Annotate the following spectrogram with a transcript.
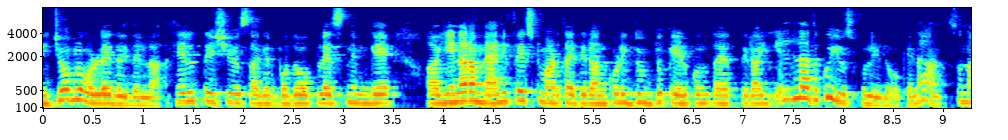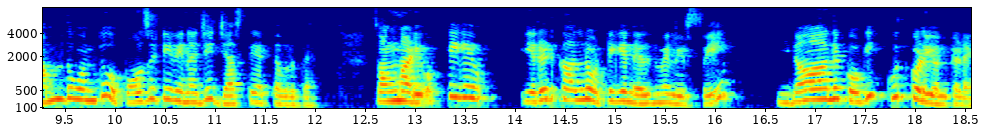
ನಿಜವಾಗ್ಲೂ ಒಳ್ಳೆಯದು ಇದೆಲ್ಲ. ಹೆಲ್ತ್ ಇಶ್ಯೂಸ್ ಆಗಿರ್ಬೋದು ಪ್ಲಸ್ ನಿಮಗೆ ಏನಾರ ಮ್ಯಾನಿಫೆಸ್ಟ್ ಮಾಡ್ತಾ ಇದ್ದೀರಾ ಅಂದ್ಕೊಳ್ಳಿ ದುಡ್ಡು ಕೇಳ್ಕೊತಾ ಇರ್ತೀರಾ, ಎಲ್ಲದಕ್ಕೂ ಯೂಸ್ಫುಲ್ ಇದು ಓಕೆನಾ ಸೊ ನಮ್ಮದು ಒಂದು ಪಾಸಿಟಿವ್ ಎನರ್ಜಿ ಜಾಸ್ತಿ ಆಗ್ತಾ ಬರುತ್ತೆ. ಸೊ ಹಂಗೆ ಮಾಡಿ, ಒಟ್ಟಿಗೆ ಎರಡು ಕಾಲನ್ನು ಒಟ್ಟಿಗೆ ನೆಲದ ಮೇಲೆ ಇರಿಸಿ ನಿಧಾನಕ್ಕೆ ಹೋಗಿ ಕೂತ್ಕೊಳ್ಳಿ ಒಂದು ಕಡೆ.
